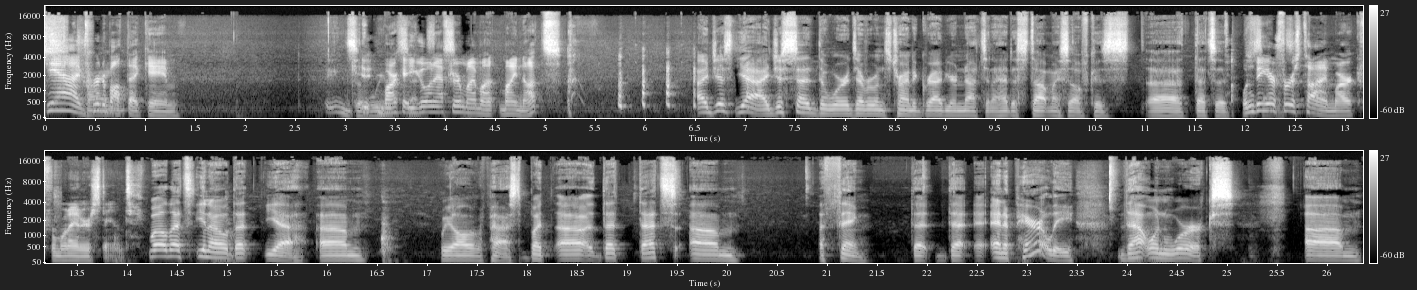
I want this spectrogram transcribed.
yeah, I've heard about that game. Mark, are you going after my my nuts? I just yeah, I just said the words. Everyone's trying to grab your nuts, and I had to stop myself because uh, that's a wouldn't be your first time, Mark. From what I understand. Well, that's you know that yeah. Um, we all have a past, but uh, that that's um, a thing that that and apparently that one works. Um,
